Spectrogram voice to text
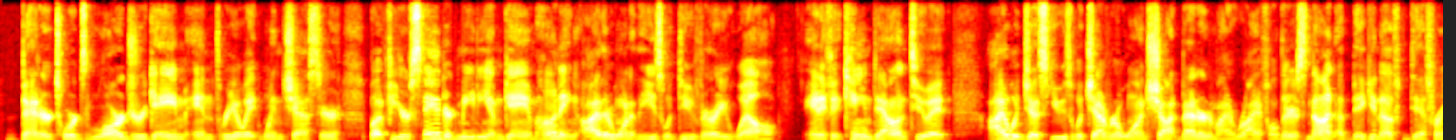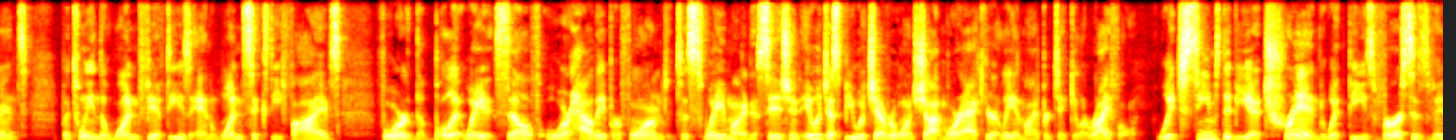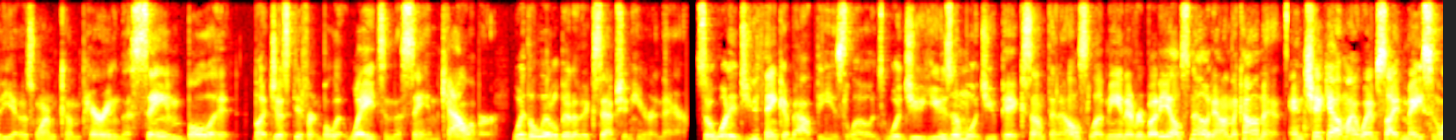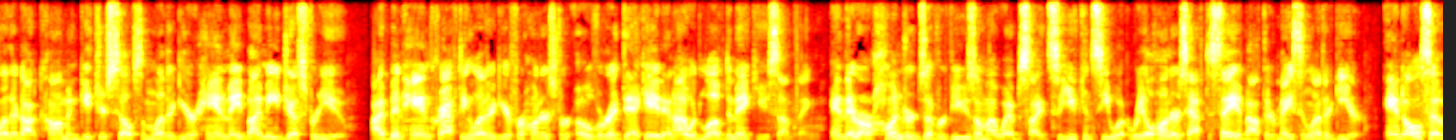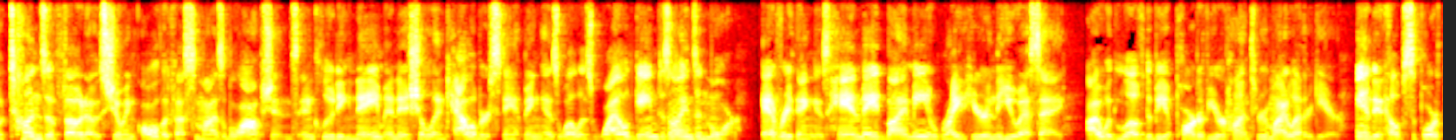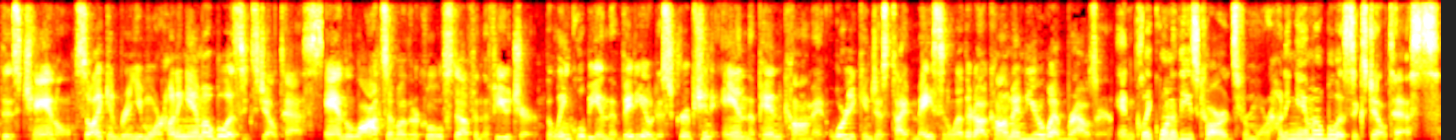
better towards larger game in 308 Winchester. But for your standard medium game hunting, either one of these would do very well. And if it came down to it, I would just use whichever one shot better to my rifle. There's not a big enough difference between the 150s and 165s for the bullet weight itself or how they performed to sway my decision. It would just be whichever one shot more accurately in my particular rifle. Which seems to be a trend with these versus videos where I'm comparing the same bullet but just different bullet weights in the same caliber, with a little bit of exception here and there. So what did you think about these loads? Would you use them? Would you pick something else? Let me and everybody else know down in the comments. And check out my website masonleather.com and get yourself some leather gear handmade by me just for you. I've been handcrafting leather gear for hunters for over a decade and I would love to make you something. And there are hundreds of reviews on my website so you can see what real hunters have to say about their mason leather gear. And also tons of photos showing all the customizable options, including name, initial, and caliber stamping, as well as wild game designs and more. Everything is handmade by me right here in the USA. I would love to be a part of your hunt through my leather gear. And it helps support this channel, so I can bring you more hunting ammo ballistics gel tests, and lots of other cool stuff in the future. The link will be in the video description and the pinned comment, or you can just type masonleather.com into your web browser. And click one of these cards for more hunting ammo ballistics gel tests.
